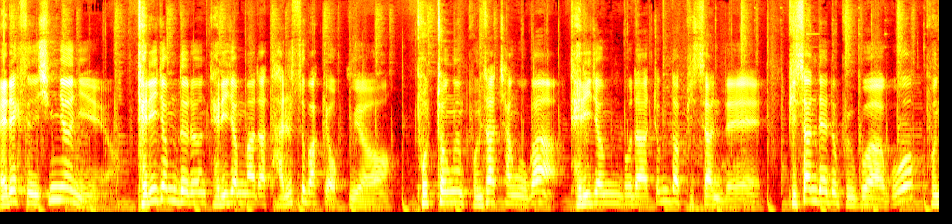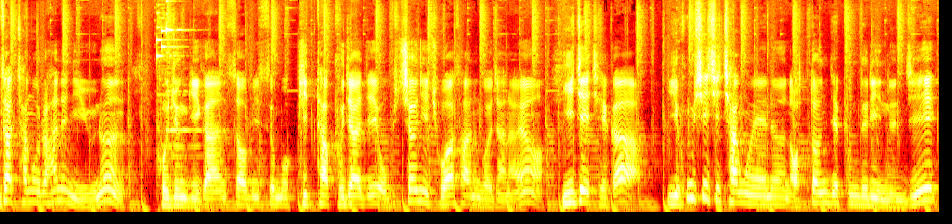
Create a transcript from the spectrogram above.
LX는 10년이에요. 대리점들은 대리점마다 다를 수밖에 없고요. 보통은 본사 창호가 대리점보다 좀 더 비싼데 비싼데도 불구하고 본사 창호를 하는 이유는 보증기간 서비스 뭐 기타 부자재 옵션이 좋아서 하는 거잖아요 이제 제가 이 홈CC 창호에는 어떤 제품들이 있는지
